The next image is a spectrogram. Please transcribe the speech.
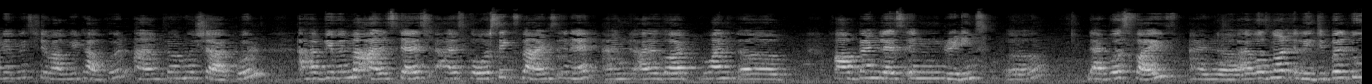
name is Shivangi Thakur. I am from Hoshiarpur. I have given my IELTS test. I scored six bands in it, and I got one uh, half band less in readings. Uh, that was five, and uh, I was not eligible to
